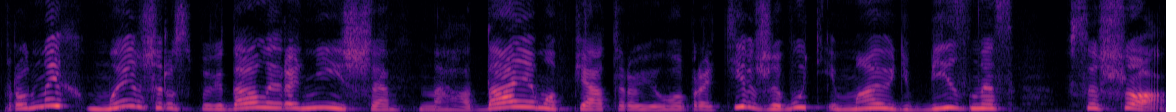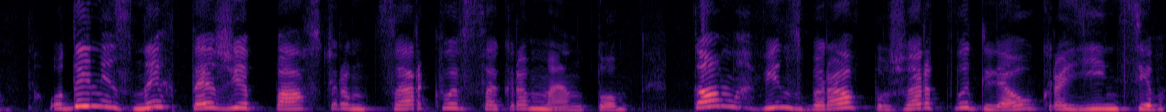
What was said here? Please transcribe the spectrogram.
Про них ми вже розповідали раніше. Нагадаємо, п'ятеро його братів живуть і мають бізнес в США. Один із них теж є пастором церкви в Сакраменто. Там він збирав пожертви для українців.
